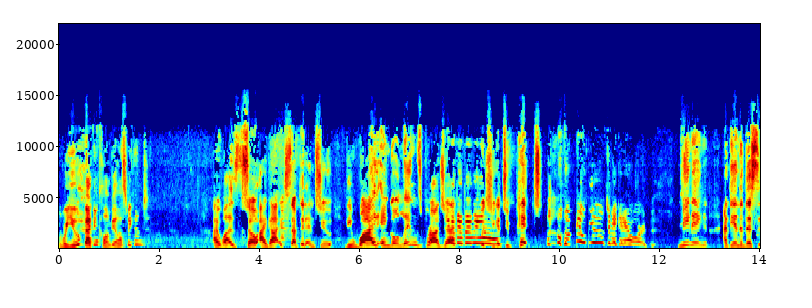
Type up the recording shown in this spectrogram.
were you back in Columbia last weekend? I was. So I got accepted into the Wide Angle Lens Project, which you get to pitch. pew pew, Jamaican air horn. Meaning, at the end of this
